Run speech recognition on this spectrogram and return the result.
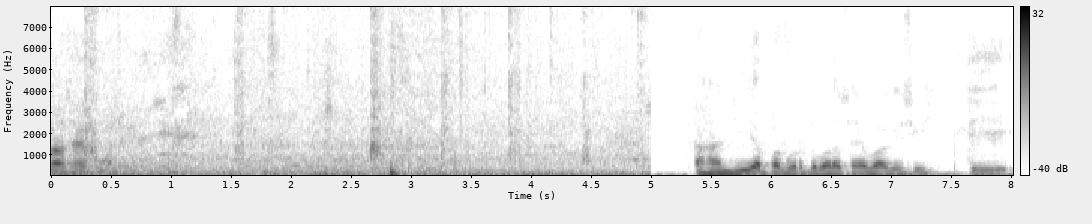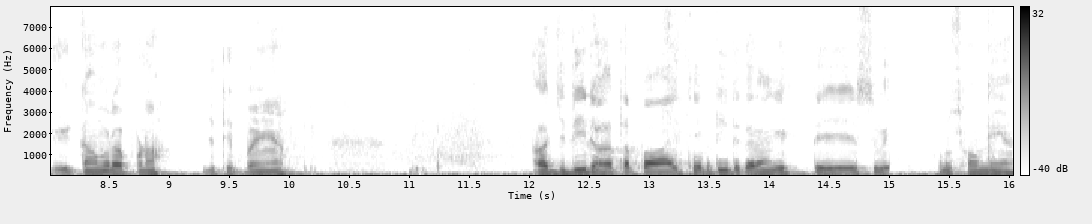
ਗੁਰਦੁਆਰਾ ਸਾਹਿਬ ਪਹੁੰਚ। ਹਾਂਜੀ, ਆਪਾਂ ਗੁਰਦੁਆਰਾ ਸਾਹਿਬ ਆ ਗਏ ਸੀ ਤੇ ਇਹ ਕਮਰਾ ਆਪਣਾ ਜਿੱਥੇ ਪਏ ਆ। ਅੱਜ ਦੀ ਰਾਤ ਆਪਾਂ ਇੱਥੇ ਬਤੀਤ ਕਰਾਂਗੇ ਤੇ ਸਵੇ- ਹੁਣ ਸੌਂਦੇ ਆ।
